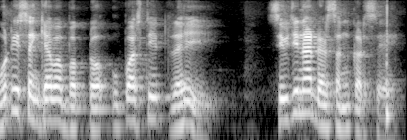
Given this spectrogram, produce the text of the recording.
મોટી સંખ્યામાં ભક્તો ઉપસ્થિત રહી શિવજીના દર્શન કરશે.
